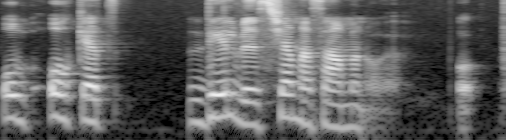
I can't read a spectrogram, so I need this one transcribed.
Och, och att delvis känna så här, men, och,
